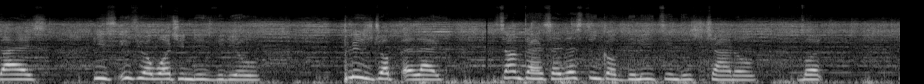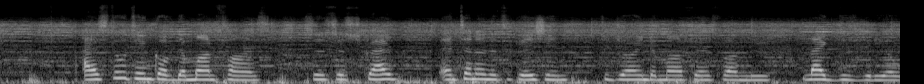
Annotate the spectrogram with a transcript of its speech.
guys? Please if you're watching this video please drop a like sometimes i just think of deleting this channel but i still think of the man fans. So subscribe and turn on notifications to join the man fans family. Like this video.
